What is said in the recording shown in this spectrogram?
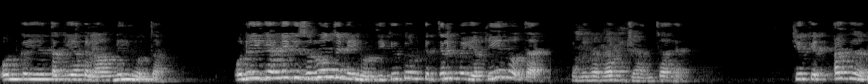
ان کا یہ تکیہ کلام نہیں ہوتا۔ انہیں یہ کہنے کی ضرورت ہی نہیں ہوتی، کیونکہ ان کے دل میں یقین ہوتا ہے کہ میرا رب جانتا ہے۔ کیونکہ اگر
